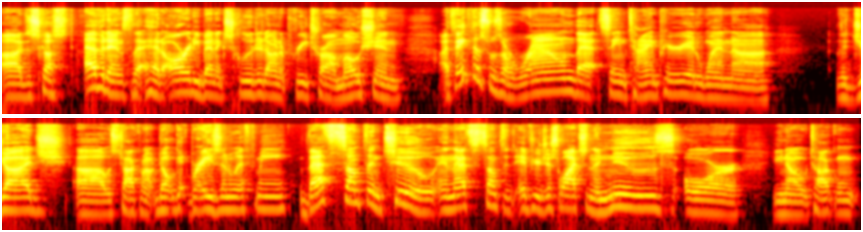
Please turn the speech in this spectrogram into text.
uh, discussed evidence that had already been excluded on a pretrial motion I think this was around that same time period when uh, the judge uh, was talking about don't get brazen with me. That's something too, and that's something if you're just watching the news or you know talking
